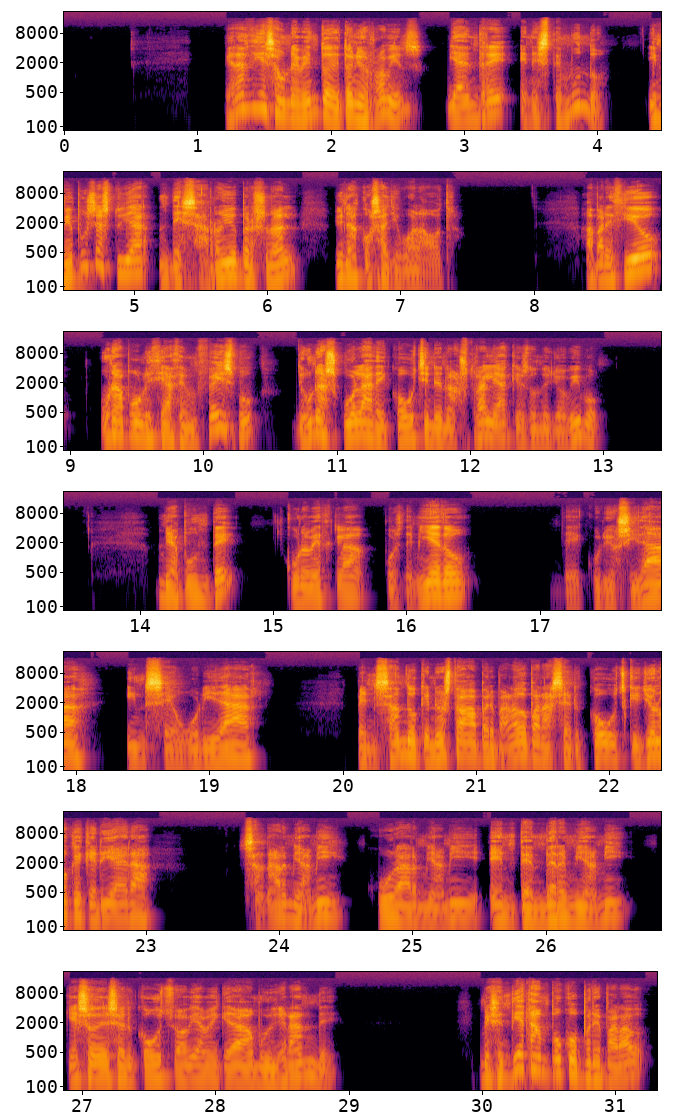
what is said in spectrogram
Gracias a un evento de Tony Robbins, ya entré en este mundo y me puse a estudiar desarrollo personal y una cosa llevó a la otra. Apareció una publicidad en Facebook de una escuela de coaching en Australia, que es donde yo vivo. Me apunté con una mezcla pues, de miedo, de curiosidad, inseguridad, pensando que no estaba preparado para ser coach, que yo lo que quería era sanarme a mí, curarme a mí, entenderme a mí, que eso de ser coach todavía me quedaba muy grande. Me sentía tan poco preparado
